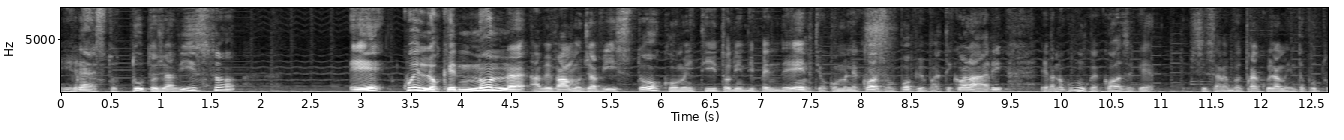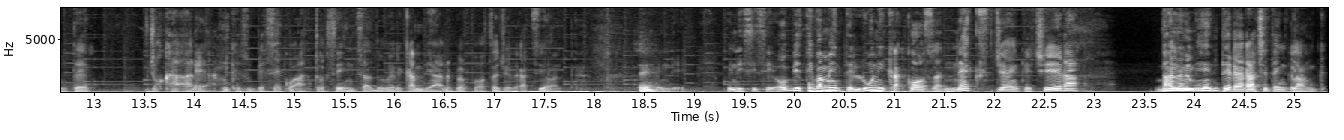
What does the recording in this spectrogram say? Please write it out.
il resto tutto già visto e quello che non avevamo già visto come i titoli indipendenti o come le cose un po' più particolari erano comunque cose che si sarebbero tranquillamente potute giocare anche su PS4 senza dover cambiare per forza generazione. Sì. Quindi, quindi sì sì, obiettivamente l'unica cosa next gen che c'era banalmente era Ratchet Clank.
